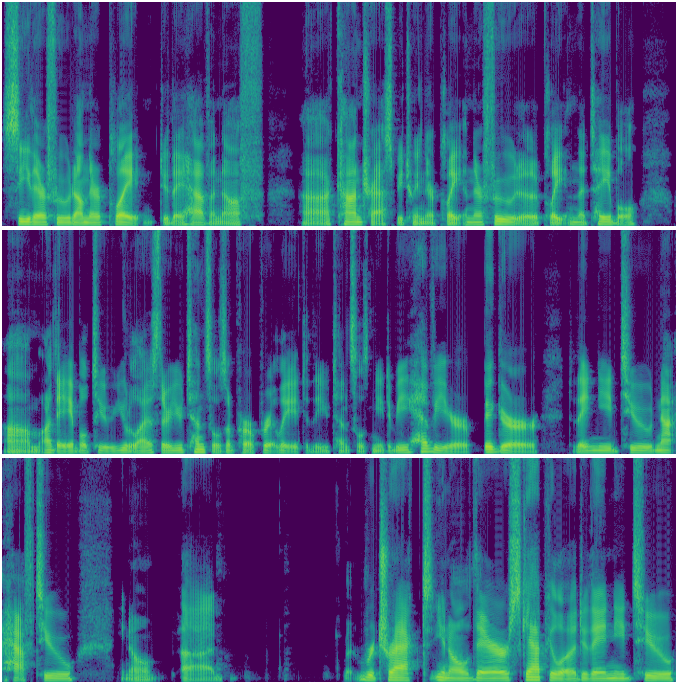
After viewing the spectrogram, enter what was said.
see their food on their plate? Do they have enough uh, contrast between their plate and their food, or their plate and the table? Um, are they able to utilize their utensils appropriately? Do the utensils need to be heavier, bigger? Do they need to not have to, you know, uh, retract, you know, their scapula? Do they need to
